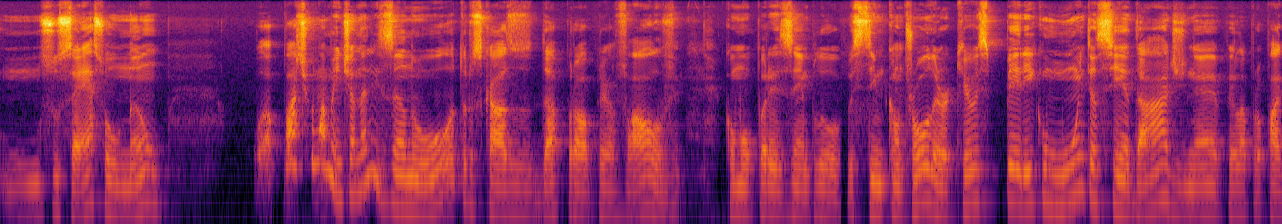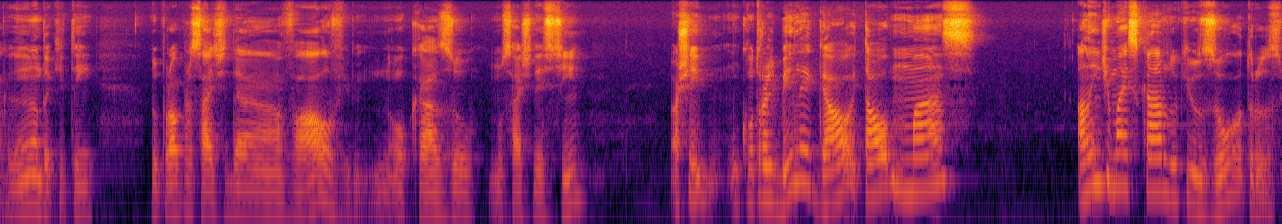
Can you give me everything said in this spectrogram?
um sucesso ou não, particularmente analisando outros casos da própria Valve, como por exemplo o Steam Controller, que eu esperei com muita ansiedade, né, pela propaganda que tem no próprio site da Valve, no caso no site da Steam. Eu achei um controle bem legal e tal, mas além de mais caro do que os outros,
